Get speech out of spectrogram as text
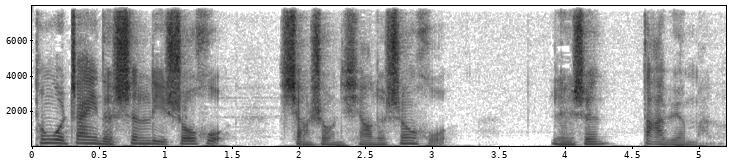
通过战役的胜利收获，享受你想要的生活，人生大圆满了。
